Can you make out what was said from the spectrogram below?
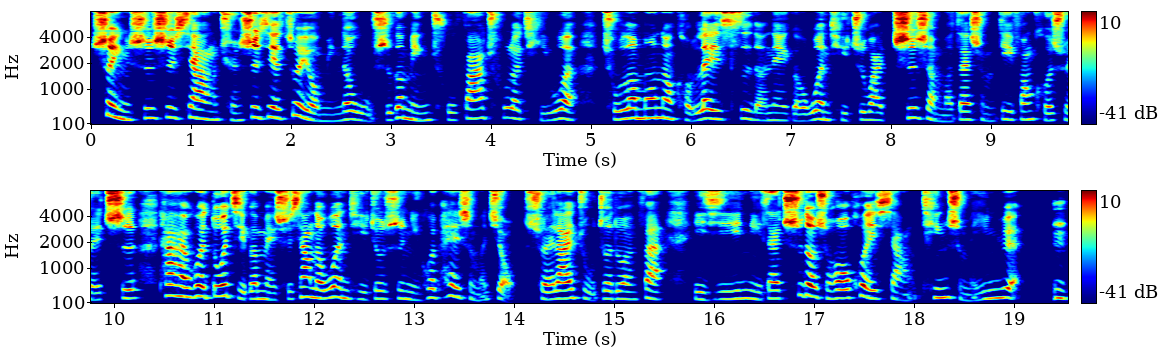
摄影师是向全世界最有名的五十个名厨发出了提问，除了 Monaco 类似的那个问题之外，吃什么，在什么地方和谁吃，他还会多几个美食项的问题，就是你会配什么酒，谁来煮这顿饭，以及你在吃的时候会想听什么音乐。嗯，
